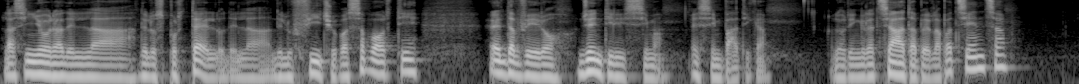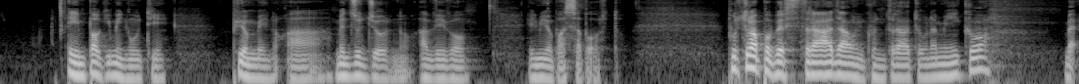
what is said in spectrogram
La signora della, dello sportello della, dell'ufficio passaporti è davvero gentilissima e simpatica. L'ho ringraziata per la pazienza e in pochi minuti, più o meno a mezzogiorno, avevo il mio passaporto. Purtroppo per strada ho incontrato un amico, beh,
